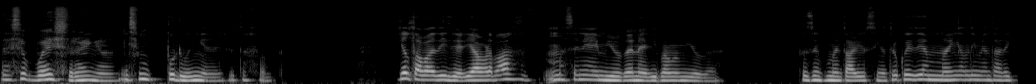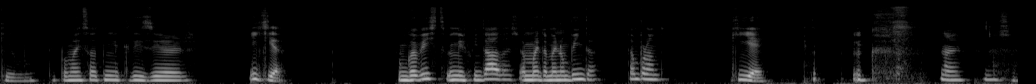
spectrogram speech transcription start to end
Deve ser bem estranho. Isso por unhas, what the fuck. E ele estava a dizer, e a verdade, uma cena é miúda, né? Tipo, é uma miúda. Fazer um comentário assim. Outra coisa é a mãe alimentar aquilo. Tipo, a mãe só tinha que dizer. E que é? Nunca viste? Unhas pintadas. A mãe também não pinta. Então pronto. Que é? não é? Não sei.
